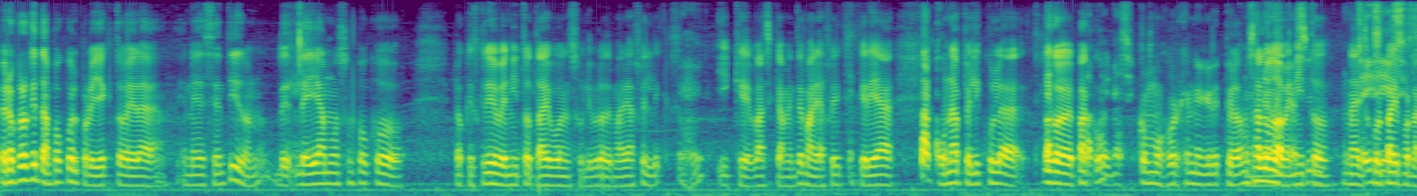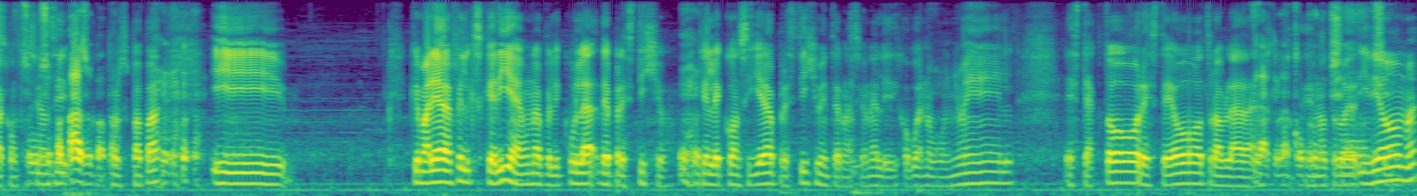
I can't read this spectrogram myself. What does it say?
pero creo que tampoco el proyecto era en ese sentido, ¿no? Leíamos un poco lo que escribe Benito Taibo en su libro de María Félix, y que básicamente María Félix quería Paco. una película, digo de Paco. Como Jorge Negrete. pero un saludo a Benito, Casino. una Sí, disculpa sí, ahí por la su- confusión, su sí, papá, su papá. por su papá, y que María Félix quería una película de prestigio, que le consiguiera prestigio internacional, y dijo, bueno, Buñuel, este actor, este otro, habla La- la en otro sí. idioma,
